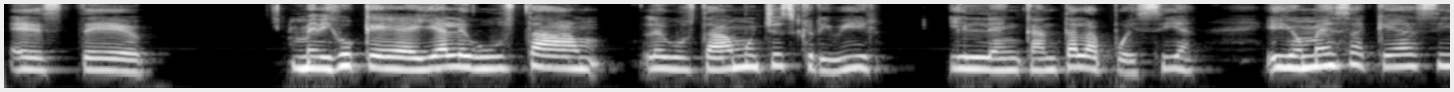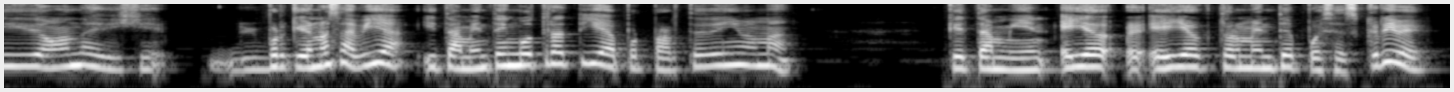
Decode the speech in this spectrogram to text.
este, me dijo que a ella le gusta, le gustaba mucho escribir y le encanta la poesía. Y yo me saqué así de onda y dije, porque yo no sabía. Y también tengo otra tía por parte de mi mamá que también ella, ella actualmente pues escribe,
